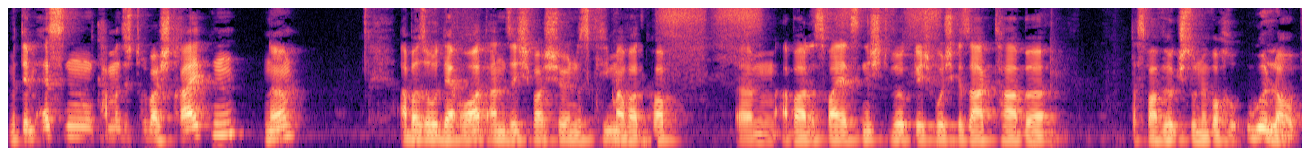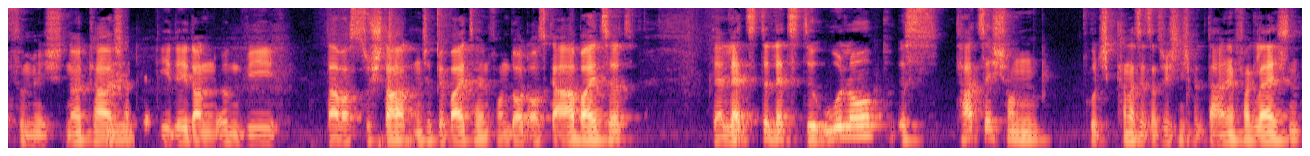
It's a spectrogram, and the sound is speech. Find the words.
mit dem Essen kann man sich drüber streiten, ne? Aber so der Ort an sich war schön, das Klima war top. Ähm, aber das war jetzt nicht wirklich, wo ich gesagt habe, das war wirklich so eine Woche Urlaub für mich. Ne? Klar, ich Mhm. hatte die Idee, dann irgendwie da was zu starten. Ich habe ja weiterhin von dort aus gearbeitet. Der letzte, letzte Urlaub ist tatsächlich schon, gut, ich kann das jetzt natürlich nicht mit Daniel vergleichen,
